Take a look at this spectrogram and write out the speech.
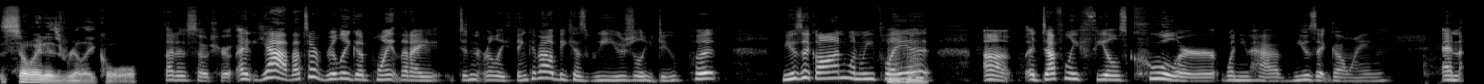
so it is really cool that is so true. And yeah, that's a really good point that I didn't really think about because we usually do put music on when we play mm-hmm. it. Uh, it definitely feels cooler when you have music going. And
